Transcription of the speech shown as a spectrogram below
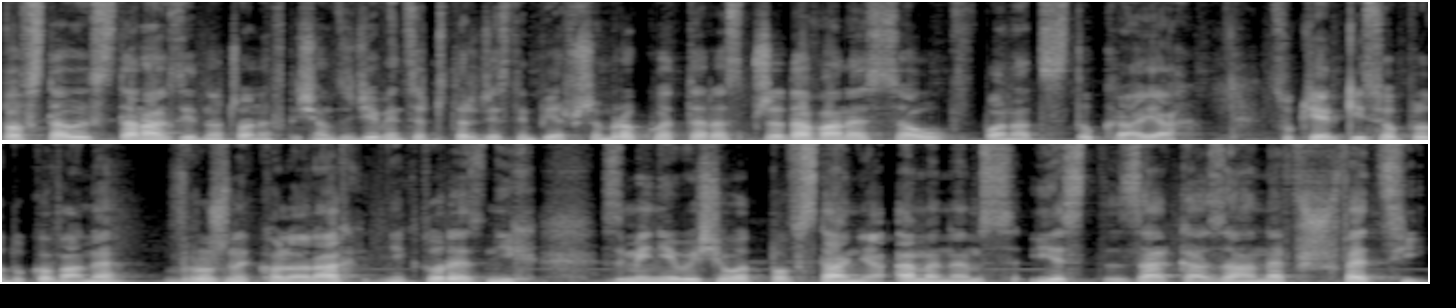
powstały w Stanach Zjednoczonych w 1941 roku, a teraz sprzedawane są w ponad 100 krajach. Cukierki są produkowane w różnych kolorach, niektóre z nich zmieniły się od powstania. M&M's jest zakazane w Szwecji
